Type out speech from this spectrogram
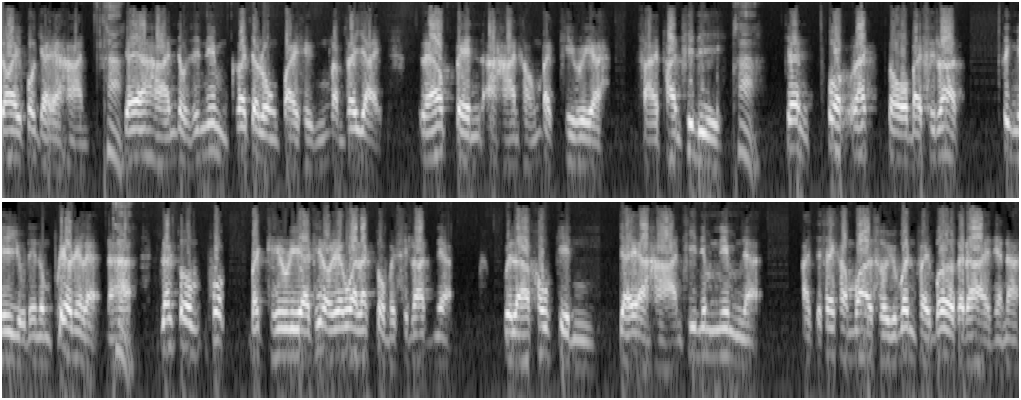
ย่อยพวกใยอาหารใยอาหารส่วนที่นิ่มก็จะลงไปถึงลำไส้ใหญ่ แล้วเป็นอาหารของแบคทีเรียสายพันธุ์ที่ดีเช่น พวกแลคโตไบซิลัสซึ่งมีอยู่ในนมเปรี้ยวนี่แหละนะฮะแลคโตพวกแบคทีเรียที่เราเรียกว่าแลคโตบาซิลลัสเนี่ย เวลาเขากิน ใยอาหารที่นิ่มๆเนี่ยอาจจะใช้คำว่า soluble fiber ก็ได้เนี่ยนะ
